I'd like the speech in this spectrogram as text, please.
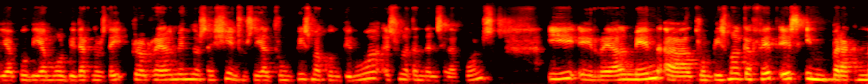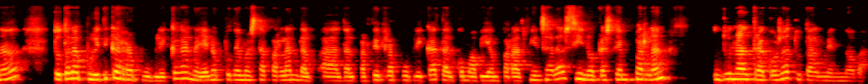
ja podíem oblidar-nos d'ell, però realment no és així. O sigui, el trumpisme continua, és una tendència de fons i, i realment uh, el trumpisme el que ha fet és impregnar tota la política republicana. Ja no podem estar parlant del, uh, del Partit Republicà tal com havíem parlat fins ara, sinó que estem parlant d'una altra cosa totalment nova.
